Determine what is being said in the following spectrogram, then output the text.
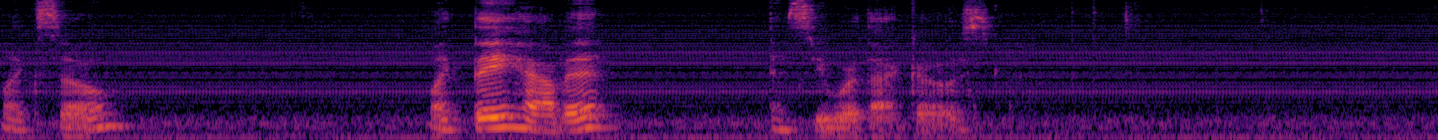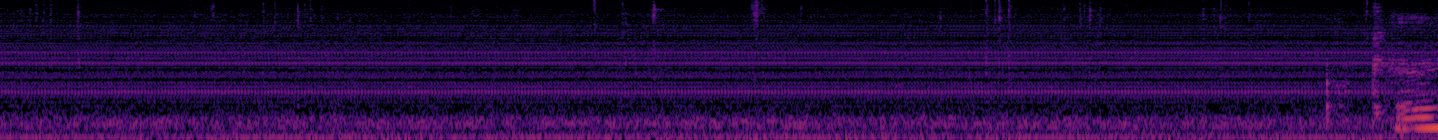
like so, like they have it, and see where that goes. Okay.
